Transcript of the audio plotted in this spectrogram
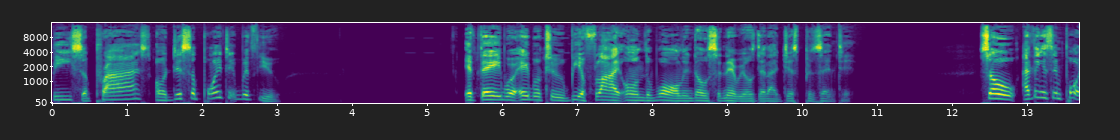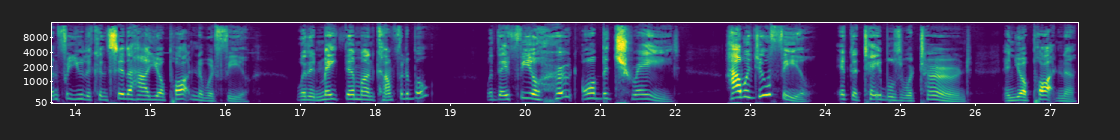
be surprised or disappointed with you if they were able to be a fly on the wall in those scenarios that I just presented. So I think it's important for you to consider how your partner would feel. Would it make them uncomfortable? Would they feel hurt or betrayed? How would you feel if the tables were turned and your partner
